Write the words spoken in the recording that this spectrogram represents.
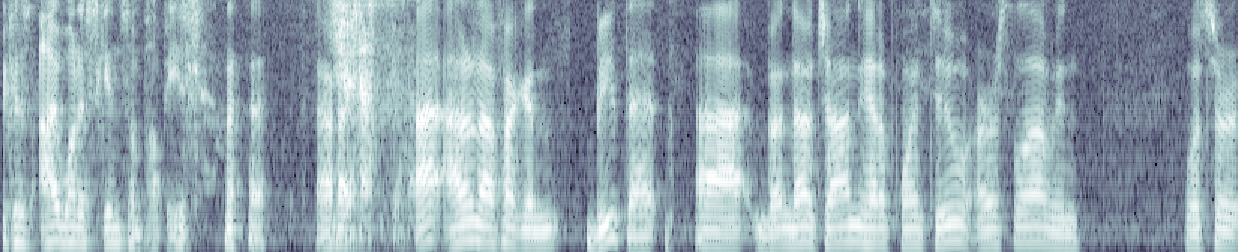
because I want to skin some puppies. I, I don't know if I can beat that. Uh, but no, John, you had a point too. Ursula, I mean, what's her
